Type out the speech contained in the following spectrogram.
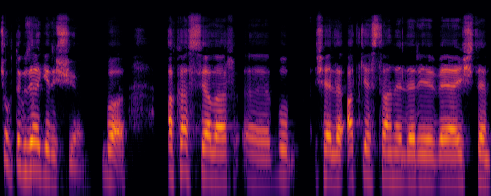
çok da güzel gelişiyor. Bu akasyalar, e, bu şeyler at kestaneleri veya işte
